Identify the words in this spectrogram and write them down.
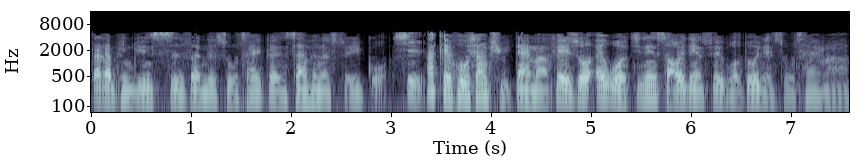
大概平均四份的蔬菜跟三份的水果，是它可以互相取代吗？可以说，哎、我今天少一点水果，多一点蔬菜吗？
